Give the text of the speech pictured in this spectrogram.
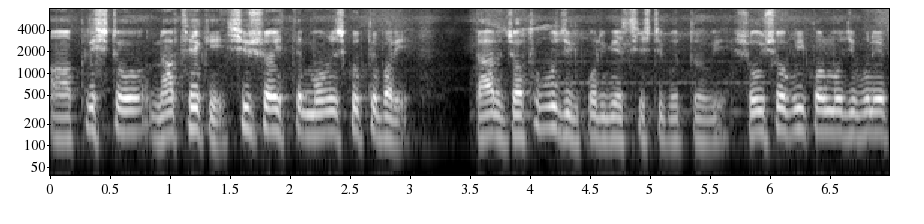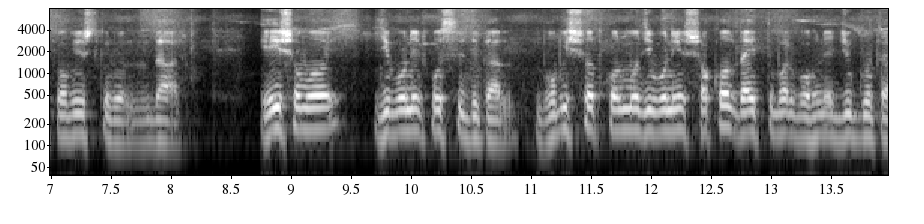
আকৃষ্ট না থেকে শিশু সাহিত্যের মনোজ করতে পারে। তার যথোপযোগী পরিবেশ সৃষ্টি করতে হবে। শৈশবই কর্মজীবনে প্রবেশ করুন, দ্বার। এই সময় জীবনের প্রস্তুতিকাল ভবিষ্যৎ কর্মজীবনের সকল দায়িত্বভার বহনের যোগ্যতা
